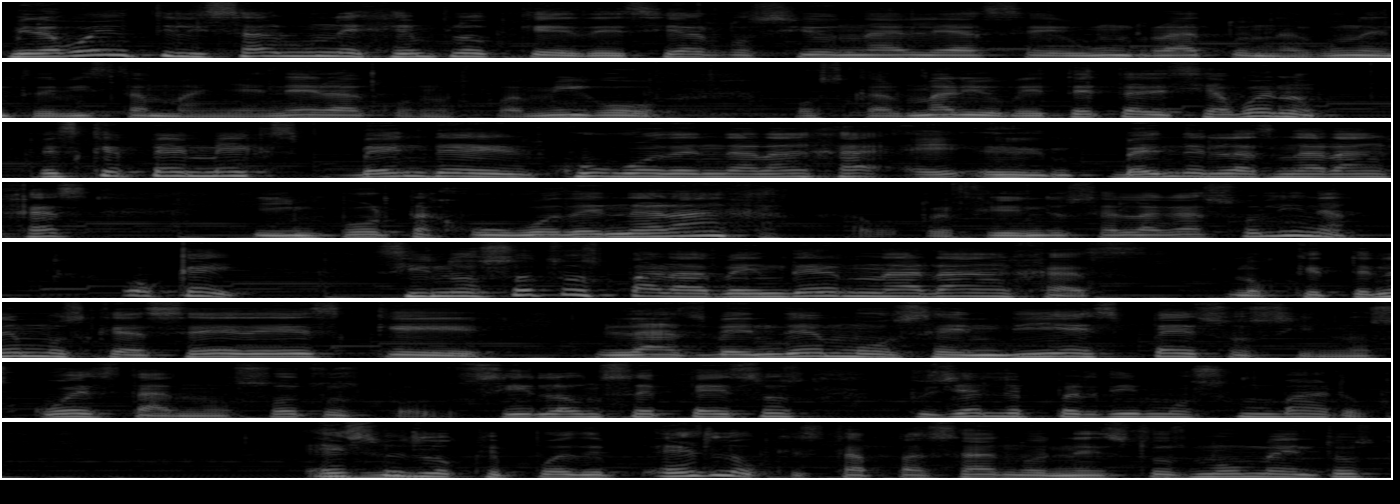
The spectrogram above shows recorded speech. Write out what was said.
Mira, voy a utilizar un ejemplo que decía Rocío Nale hace un rato en alguna entrevista mañanera con nuestro amigo Oscar Mario Beteta. Decía, bueno, es que Pemex vende el jugo de naranja, eh, eh, vende las naranjas e importa jugo de naranja, refiriéndose a la gasolina. Ok, si nosotros para vender naranjas lo que tenemos que hacer es que las vendemos en 10 pesos y nos cuesta a nosotros producirla 11 pesos, pues ya le perdimos un varo. Eso es lo que puede, es lo que está pasando en estos momentos,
